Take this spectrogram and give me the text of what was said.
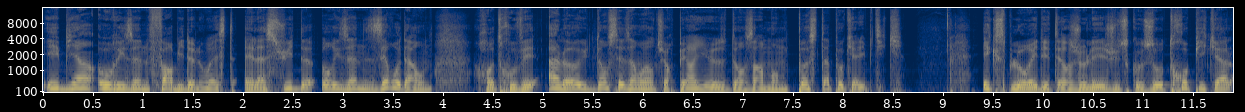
Eh bien, Horizon Forbidden West est la suite de Horizon Zero Dawn, retrouvée Aloy dans ses aventures périlleuses dans un monde post-apocalyptique. Explorer des terres gelées jusqu'aux eaux tropicales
